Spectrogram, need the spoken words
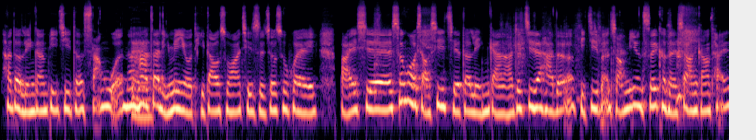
他的灵感笔记的散文，那他在里面有提到说，他其实就是会把一些生活小细节的灵感啊，就记在他的笔记本上面，所以可能像刚才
